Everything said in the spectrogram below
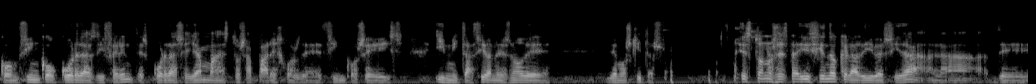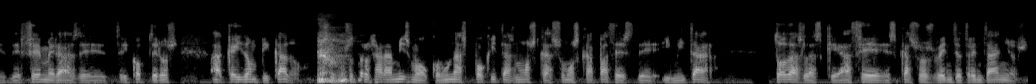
con cinco cuerdas diferentes. Cuerdas se llama estos aparejos de cinco o seis imitaciones ¿no? de mosquitos esto nos está diciendo que la diversidad de, efémeras, de tricópteros, ha caído en picado. Si nosotros ahora mismo con unas poquitas moscas somos capaces de imitar todas las que hace escasos 20 o 30 años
